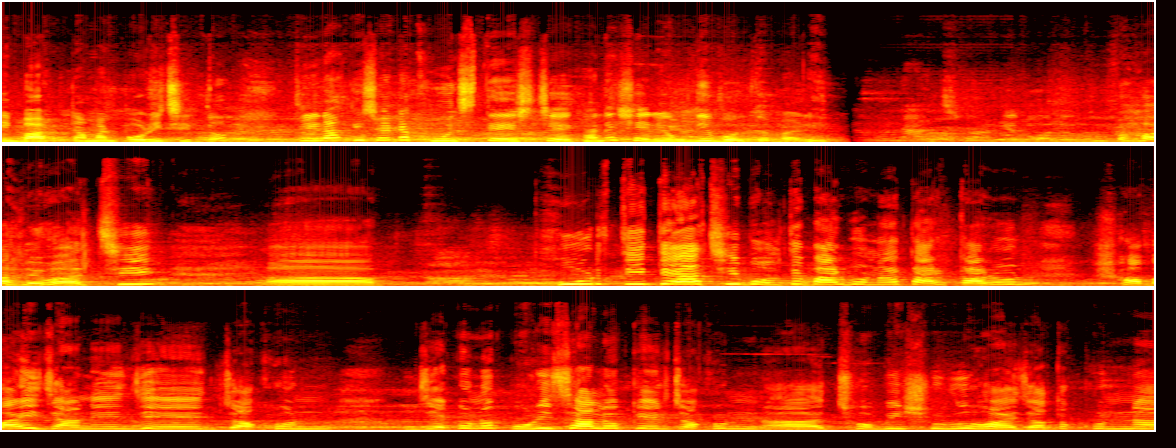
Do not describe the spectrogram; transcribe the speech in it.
এই বারটা আমার পরিচিত। ত্রিনা কিছু একটা খুঁজতে এসছে এখানে সেই অবধি বলতে পারি। ভালো আছি। ফুর্তিতে আছি বলতে পারব না। তার কারণ সবাই জানে যে যখন যে কোনো পরিচালকের যখন ছবি শুরু হয়, যতক্ষণ না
